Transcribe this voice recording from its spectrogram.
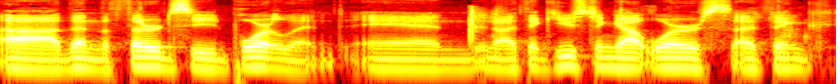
uh, than the third seed Portland, and you know, I think Houston got worse. I think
